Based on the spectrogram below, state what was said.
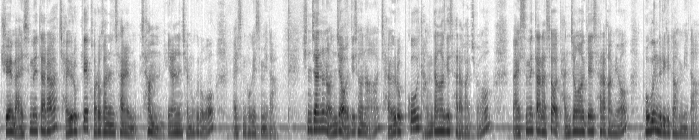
주의 말씀을 따라 자유롭게 걸어가는 삶, 삶이라는 제목으로 말씀 보겠습니다. 신자는 언제 어디서나 자유롭고 당당하게 살아가죠. 말씀에 따라서 단정하게 살아가며 복을 누리기도 합니다.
